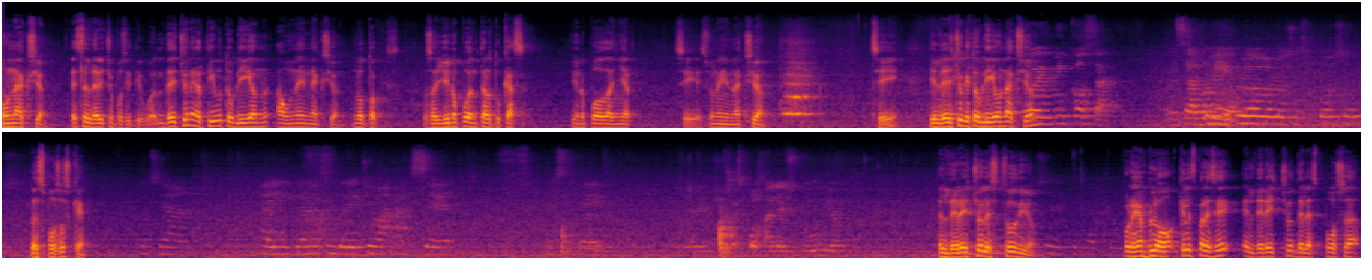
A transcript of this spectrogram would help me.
A una acción. Es el derecho positivo. El derecho negativo te obliga a un- a una inacción. No lo toques. O sea, yo no puedo entrar a tu casa. Yo no puedo dañar. Sí, es una inacción. Sí. Y el derecho que te obliga a una No acción, es mi cosa, es algo Por mío. ejemplo, los esposos, los esposos qué? o sea, ahí ganas el derecho a hacer este, derecho esposa al estudio. El derecho al estudio. Por ejemplo, ¿qué les parece el derecho de la esposa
